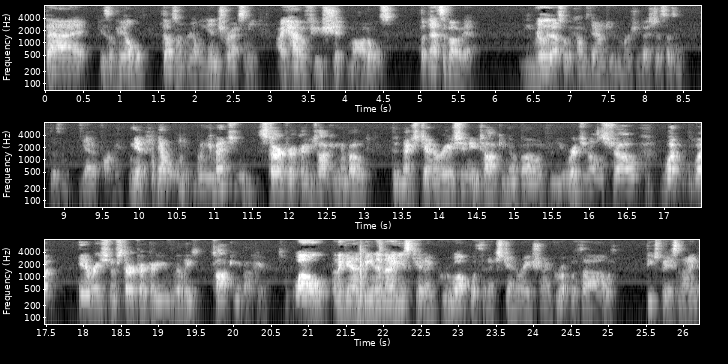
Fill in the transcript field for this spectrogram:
that is available doesn't really interest me. I have a few ship models, but that's about it. Really, that's what it comes down to. The merchandise just doesn't doesn't get it for me. Yeah. Now, when you mentioned Star Trek, are you talking about the next generation? Are you talking about the original show? What what iteration of Star Trek are you really talking about here? Well, and again, being a '90s kid, I grew up with the Next Generation. I grew up with uh, with Deep Space Nine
